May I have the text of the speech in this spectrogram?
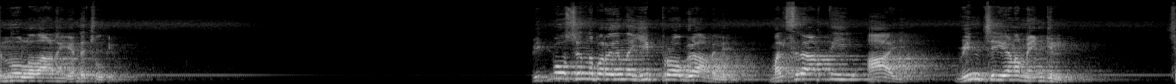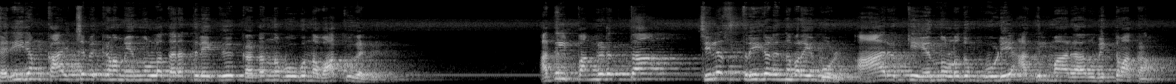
എന്നുള്ളതാണ് എന്റെ ചോദ്യം. ബിഗ് ബോസ് എന്ന് പറയുന്ന ഈ പ്രോഗ്രാമിൽ മത്സരാർത്ഥി ആയി വിൻ ചെയ്യണമെങ്കിൽ ശരീരം കാഴ്ചവെക്കണം എന്നുള്ള തരത്തിലേക്ക് കടന്നു പോകുന്ന വാക്കുകൾ. അതിൽ പങ്കെടുത്ത ചില സ്ത്രീകൾ എന്ന് പറയുമ്പോൾ ആരൊക്കെ എന്നുള്ളതും കൂടി അഖിൽമാരാർ വ്യക്തമാക്കണം.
